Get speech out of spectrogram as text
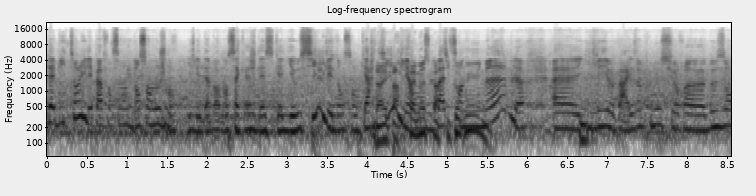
l'habitant, il n'est pas forcément dans son logement. Il est d'abord dans sa cage d'escalier aussi, il est dans son quartier, il est en bas de son immeuble. il est, par exemple, nous, sur Besançon,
